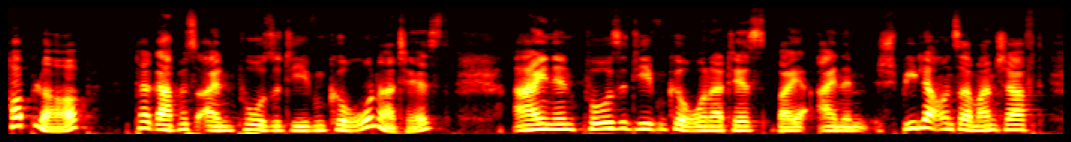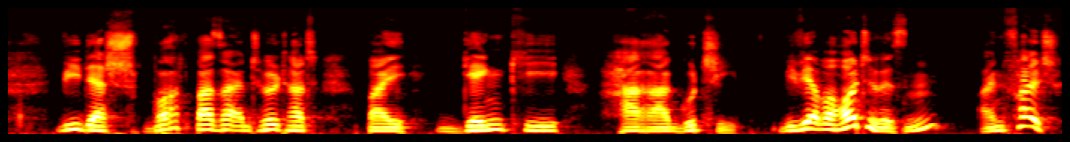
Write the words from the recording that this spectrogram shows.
hoppla hopp, da gab es einen positiven Corona-Test. Einen positiven Corona-Test bei einem Spieler unserer Mannschaft, wie der Sportbuzzer enthüllt hat, bei Genki Haraguchi. Wie wir aber heute wissen, einen falsch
